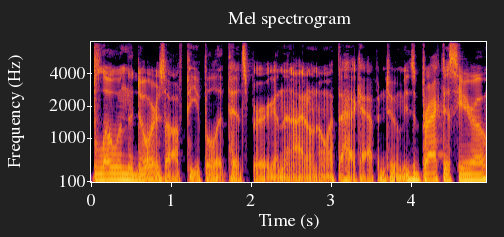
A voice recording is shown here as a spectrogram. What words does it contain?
blowing the doors off people at Pittsburgh. And then I don't know what the heck happened to him. He's a practice hero.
